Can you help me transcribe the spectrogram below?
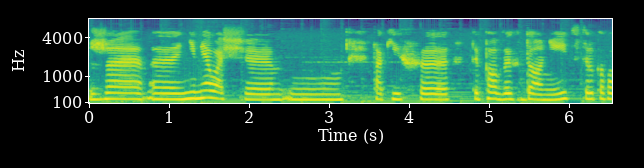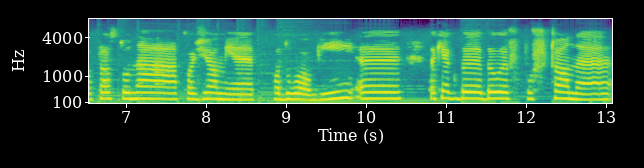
że y, nie miałaś y, takich y, typowych donic, tylko po prostu na poziomie podłogi, tak jakby były wpuszczone,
